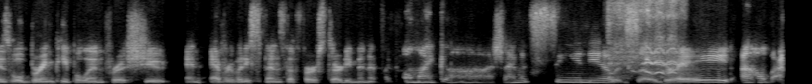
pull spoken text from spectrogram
is we'll bring people in for a shoot and everybody spends the first 30 minutes like, oh my gosh, I haven't seen you. It's so great. Oh my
